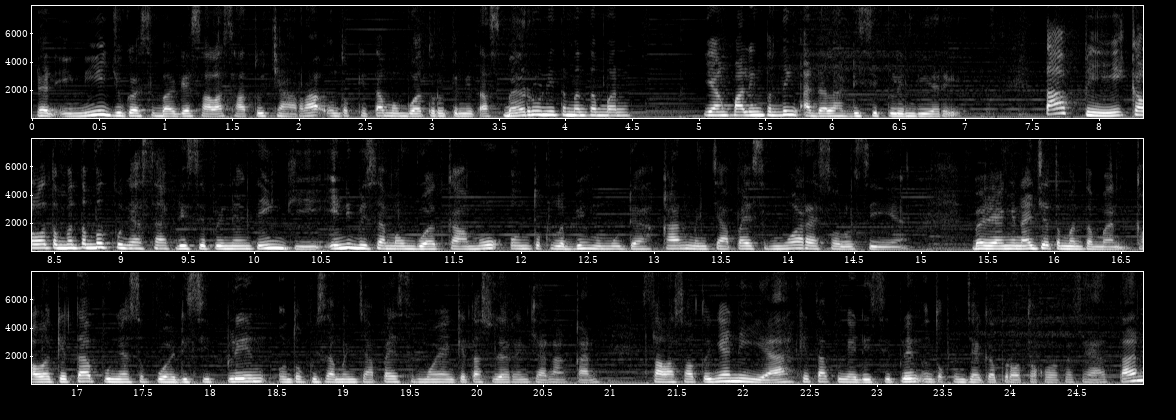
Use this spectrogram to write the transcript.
dan ini juga sebagai salah satu cara untuk kita membuat rutinitas baru nih teman-teman. Yang paling penting adalah disiplin diri. Tapi kalau teman-teman punya self disiplin yang tinggi, ini bisa membuat kamu untuk lebih memudahkan mencapai semua resolusinya. Bayangin aja teman-teman, kalau kita punya sebuah disiplin untuk bisa mencapai semua yang kita sudah rencanakan. Salah satunya nih ya, kita punya disiplin untuk menjaga protokol kesehatan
